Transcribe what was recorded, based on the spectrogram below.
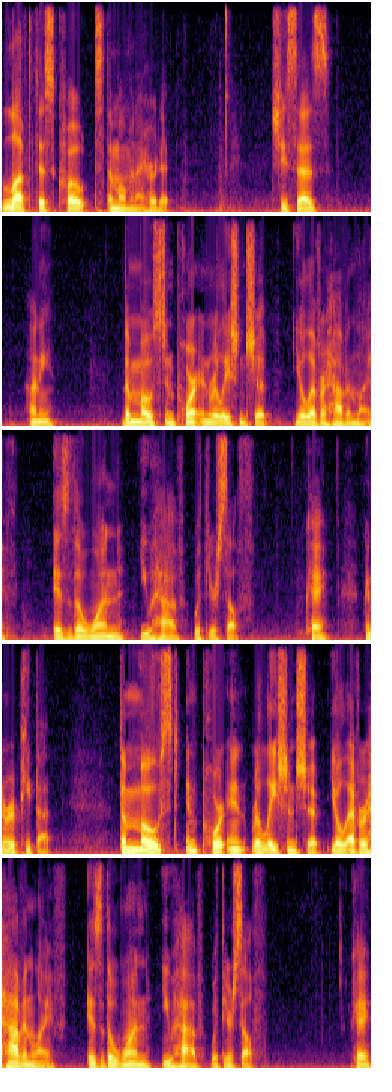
loved this quote the moment I heard it. She says, Honey, the most important relationship you'll ever have in life is the one you have with yourself. Okay? I'm going to repeat that. The most important relationship you'll ever have in life is the one you have with yourself. Okay?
